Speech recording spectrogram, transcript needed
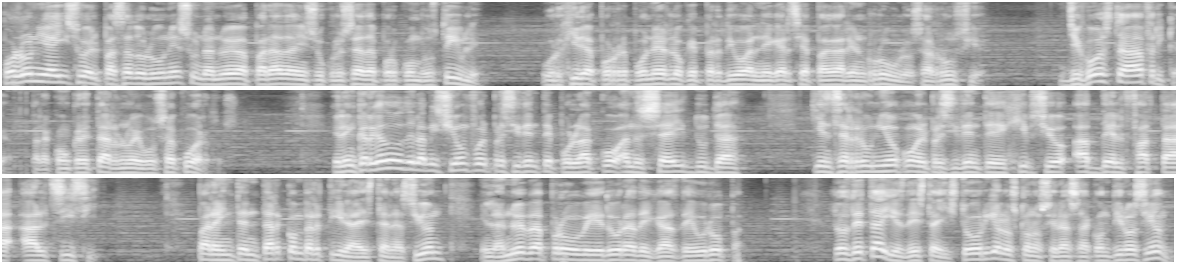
Polonia hizo el pasado lunes una nueva parada en su cruzada por combustible, urgida por reponer lo que perdió al negarse a pagar en rublos a Rusia. Llegó hasta África para concretar nuevos acuerdos. El encargado de la misión fue el presidente polaco Andrzej Duda, quien se reunió con el presidente egipcio Abdel Fattah al-Sisi para intentar convertir a esta nación en la nueva proveedora de gas de Europa. Los detalles de esta historia los conocerás a continuación.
